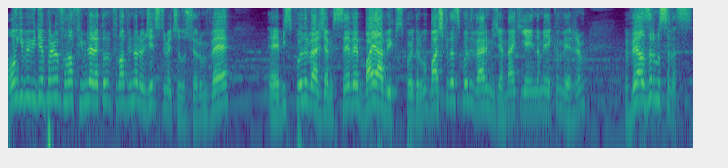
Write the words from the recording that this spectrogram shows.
Onun gibi video yapıyorum. FNAF filmle alakalı FNAF filmden önce yetiştirmeye çalışıyorum. Ve eee, bir spoiler vereceğim size. Ve bayağı büyük bir spoiler bu. Başka da spoiler vermeyeceğim. Belki yayınlamaya yakın veririm. Ve hazır mısınız?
